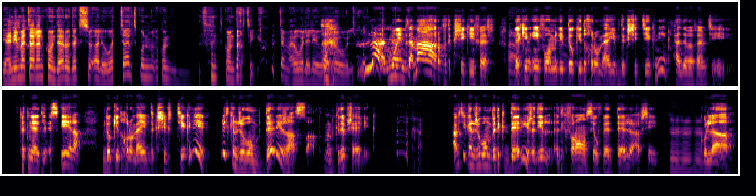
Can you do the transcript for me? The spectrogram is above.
يعني مثلا كون داروا داك السؤال هو الثالث كون كون تكون دختي. انت معول عليه هو الأول. لا المهم زعما عارف داكشي كيفاش. آه. لكن à fois ملي بداو كيدخلوا معايا في داكشي التكنيك بحال دابا فهمتي فتني هاد الأسئلة. بداو كيدخلوا معايا في داكشي في التكنيك وليت كنجاوبهم بالدارجة الصاد ما نكذبش عليك. عرفتي كنجاوبهم بديك الدارجه ديال هذيك فرونسي وفيها الدارجه عرفتي. كلها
